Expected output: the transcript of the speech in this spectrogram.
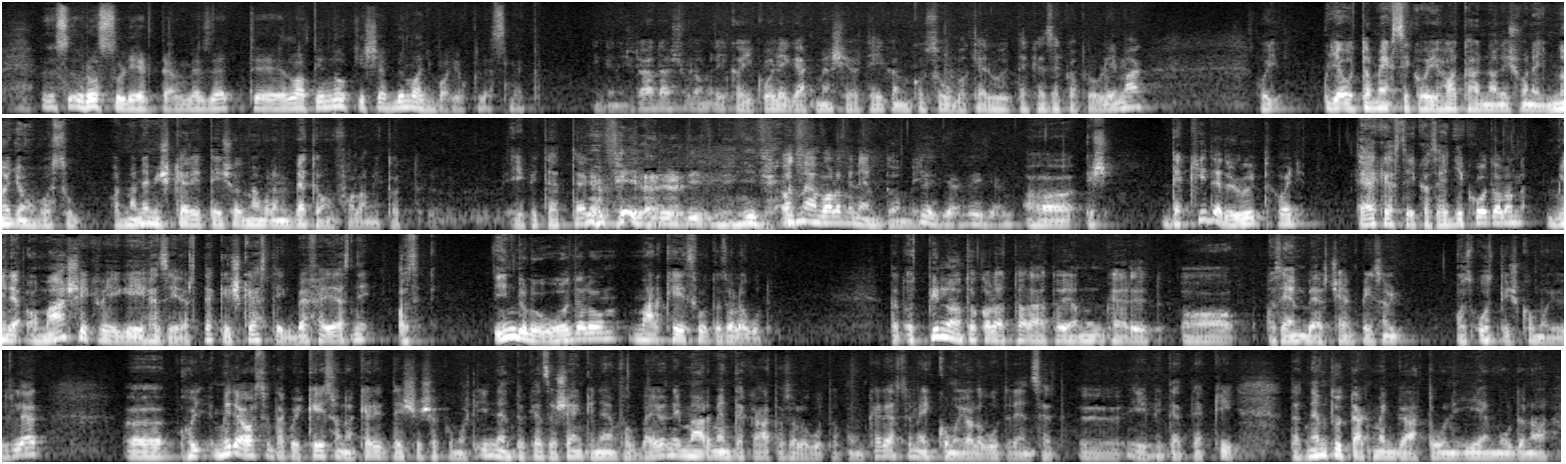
rosszul értelmezett latinok, és ebből nagy bajok lesznek. Igen, és ráadásul amerikai kollégák mesélték, amikor szóba kerültek ezek a problémák, hogy ugye ott a mexikai határnál is van egy nagyon hosszú, az már nem is kerítés, az már valami betonfal, amit ott építettek. Igen, félerődítmény, igen. Az már valami nem tudom mi. Igen, igen. A, és, de kiderült, hogy elkezdték az egyik oldalon, mire a másik végéhez értek, és kezdték befejezni, az induló oldalon már kész volt az alagút. Tehát ott pillanatok alatt talált olyan munkaerőt a, az embercsempész, hogy az ott is komoly üzlet, hogy mire azt mondták, hogy kész van a kerítés, és akkor most innentől kezdve senki nem fog bejönni, már mentek át az alagútokon keresztül, mert egy komoly alagútrendszert építettek ki. Tehát nem tudták meggátolni ilyen módon a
